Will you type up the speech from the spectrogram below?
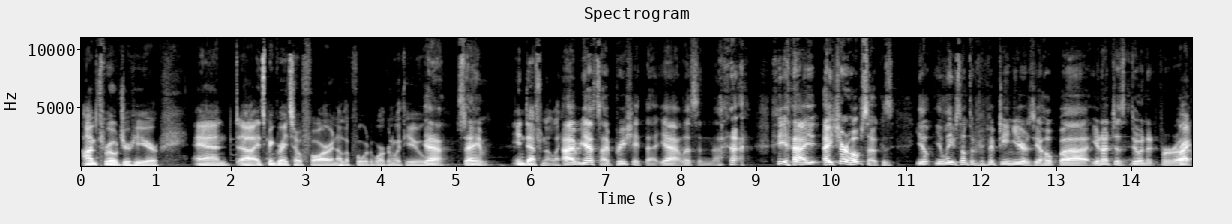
I'm thrilled you're here, and uh, it's been great so far, and I look forward to working with you Yeah, same. indefinitely. I yes, I appreciate that. Yeah, listen, yeah, I, I sure hope so because you you leave something for 15 years. You hope uh, you're not just doing it for uh, Right.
